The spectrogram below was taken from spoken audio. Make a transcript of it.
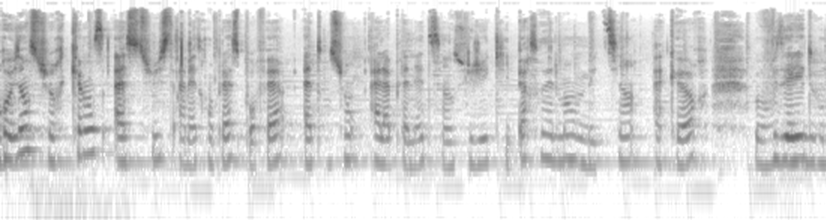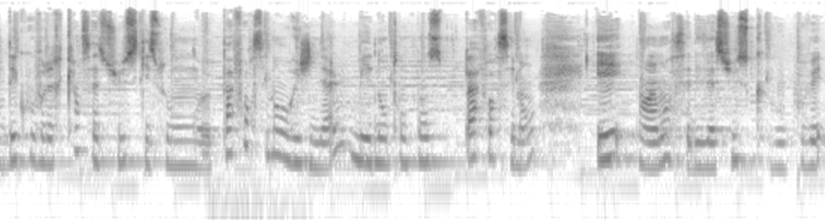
revient sur 15 astuces à mettre en place pour faire attention à la planète. C'est un sujet qui personnellement me tient à cœur. Vous allez donc découvrir 15 astuces qui sont euh, pas forcément originales, mais dont on pense pas forcément. Et normalement, c'est des astuces que vous pouvez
